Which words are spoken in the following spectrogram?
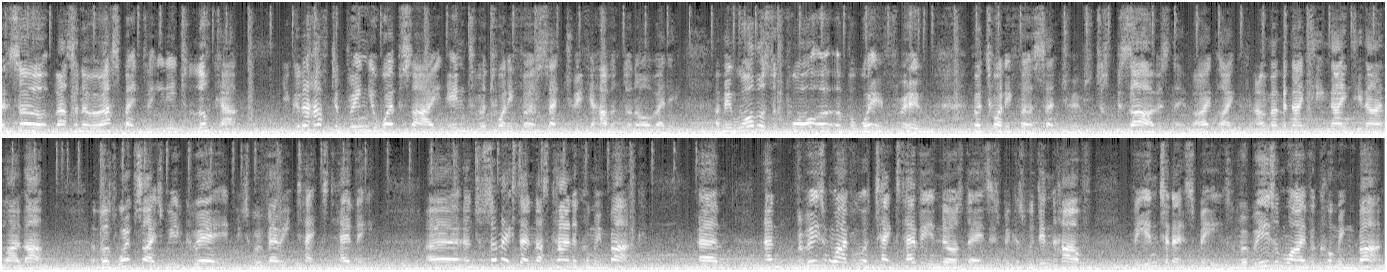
And so that's another aspect that you need to look at going to have to bring your website into the 21st century if you haven't done already. I mean, we're almost a quarter of the way through the 21st century, is just bizarre, isn't it? Right? Like, I remember 1999 like that. And those websites we created, which were very text heavy. Uh, and to some extent, that's kind of coming back. Um, and the reason why we were text heavy in those days is because we didn't have the internet speeds. And the reason why they're coming back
